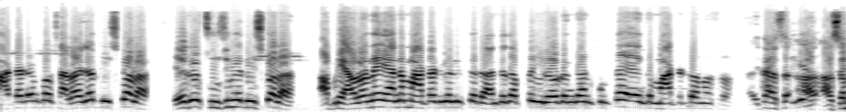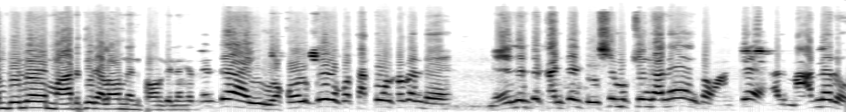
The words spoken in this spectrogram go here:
మాట్లాడడానికి ఒక సలహాగా తీసుకోవాలా. ఏదో సూచనగా తీసుకోవాలా. అప్పుడు ఎవరైనా ఏమన్నా మాట్లాడగలుగుతారు. అంతే తప్ప ఈ విధంగా అనుకుంటే ఇంకా మాట్లాడడం అనవసరం. అయితే అసెంబ్లీలో మాట తీరు ఎలా ఉందండి పవన్ కళ్యాణ్ గారు? ఏంటంటే ఒక్కొక్కరికి ఒక తత్వం ఉంటదండి. ఏంటంటే కంటెంట్ విషయం ముఖ్యంగానే ఇంకా అంతే అది మారలేరు.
